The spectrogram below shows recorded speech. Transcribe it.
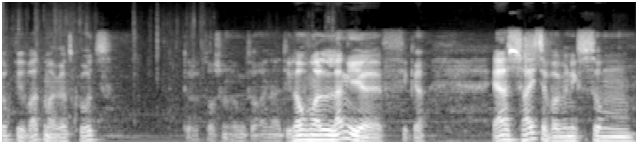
Glaube, wir warten mal ganz kurz. Da läuft doch schon irgend so einer. Die laufen alle lang hier, Ficker. Ja, scheiße, weil wir nichts zum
